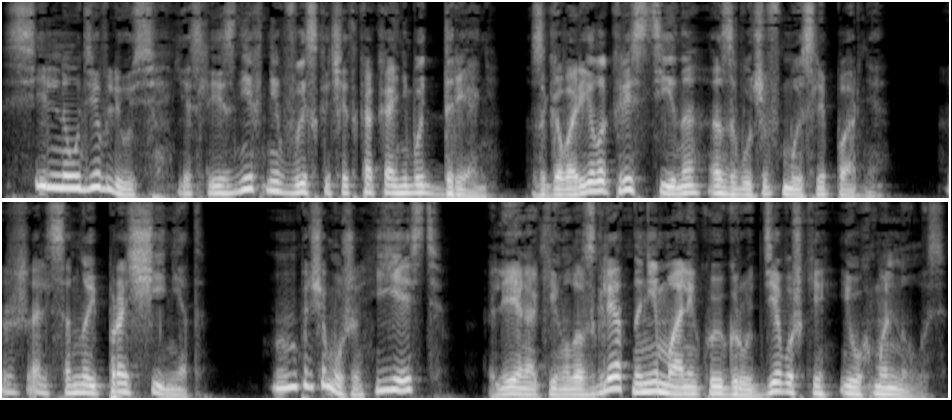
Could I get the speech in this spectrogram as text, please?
«Сильно удивлюсь, если из них не выскочит какая-нибудь дрянь», — заговорила Кристина, озвучив мысли парня. «Жаль, со мной прощи нет». «Почему же? Есть». Лена кинула взгляд на немаленькую грудь девушки и ухмыльнулась.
